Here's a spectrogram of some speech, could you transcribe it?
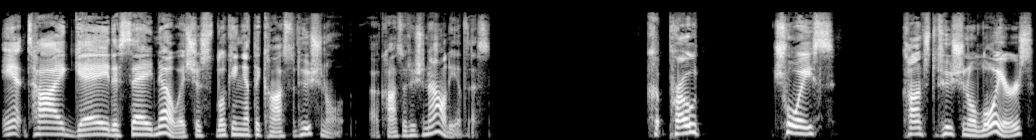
anti-gay to say no? It's just looking at the constitutional uh, constitutionality of this. C- pro-choice constitutional lawyers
